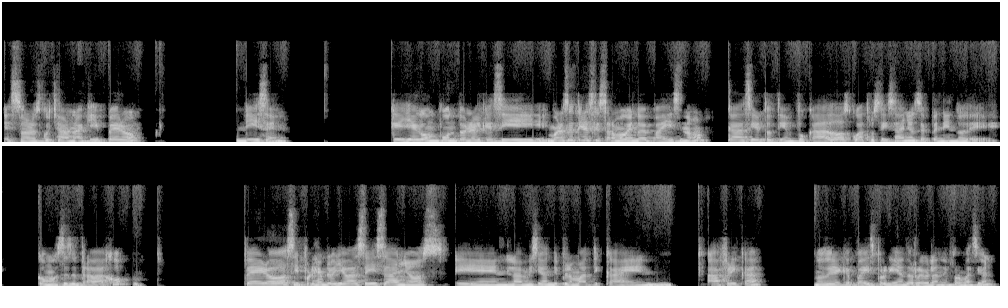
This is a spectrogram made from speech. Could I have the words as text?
eso no lo escucharon aquí, pero dicen que llega un punto en el que sí, bueno, es que tienes que estar moviendo de país, ¿no? Cada cierto tiempo, cada dos, cuatro, seis años, dependiendo de cómo estés de trabajo. Pero si, por ejemplo, llevas seis años en la misión diplomática en África, no diré qué país porque ya ando revelando información,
